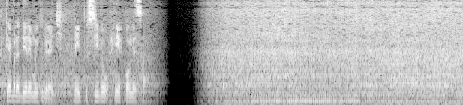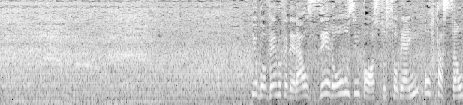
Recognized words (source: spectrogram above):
a quebradeira é muito grande. É impossível recomeçar. E o governo federal zerou os impostos sobre a importação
